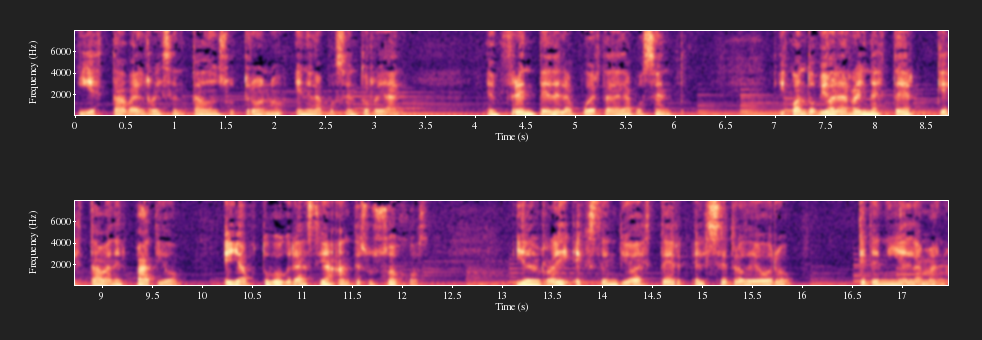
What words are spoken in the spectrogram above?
y estaba el rey sentado en su trono en el aposento real, enfrente de la puerta del aposento. Y cuando vio a la reina Esther, que estaba en el patio, ella obtuvo gracia ante sus ojos, y el rey extendió a Esther el cetro de oro que tenía en la mano.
